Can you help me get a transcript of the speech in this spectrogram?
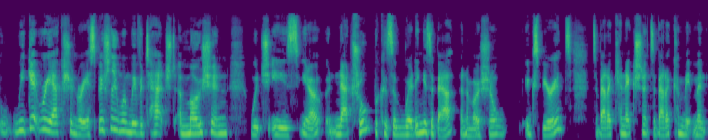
we get reactionary especially when we've attached emotion which is, you know, natural because a wedding is about an emotional experience. It's about a connection. It's about a commitment.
